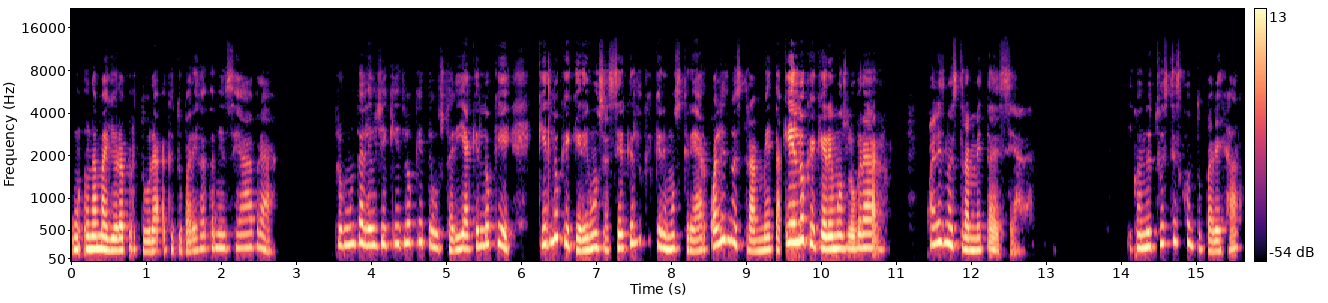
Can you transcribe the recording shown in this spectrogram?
una mayor apertura a que tu pareja también se abra. Pregúntale, oye, ¿qué es lo que te gustaría? ¿Qué es lo que, qué es lo que queremos hacer? ¿Qué es lo que queremos crear? ¿Cuál es nuestra meta? ¿Qué es lo que queremos lograr? ¿Cuál es nuestra meta deseada? Y cuando tú estés con tu pareja,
